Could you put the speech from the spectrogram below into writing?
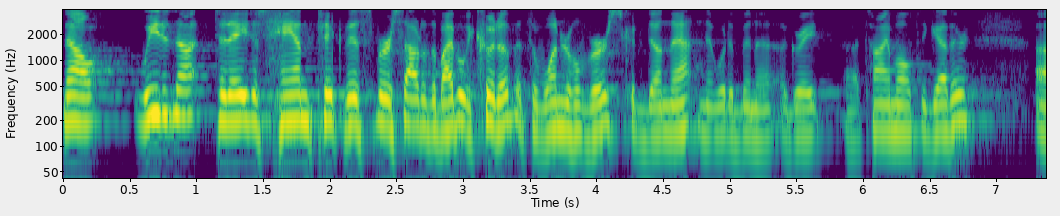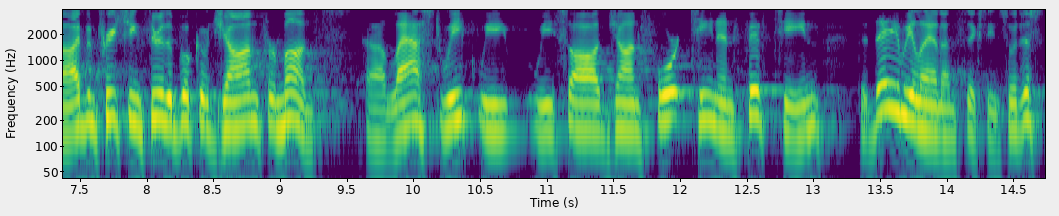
Now, we did not today just handpick this verse out of the Bible. We could have. It's a wonderful verse. Could have done that, and it would have been a, a great uh, time altogether. Uh, I've been preaching through the book of John for months. Uh, last week we, we saw John 14 and 15. Today we land on 16. So just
